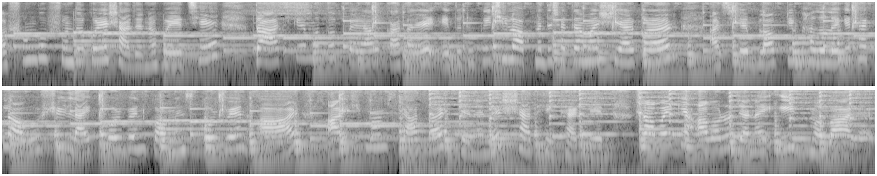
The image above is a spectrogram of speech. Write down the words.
অসম্ভব সুন্দর করে সাজানো হয়েছে। তো আজকের মতো পেরাল কাতারের এতটুকুই ছিল আপনাদের সাথে আমার শেয়ার করার। আজকের ব্লগটি ভালো লেগে থাকলে অবশ্যই লাইক করবেন কমেন্টস করবেন, আর আয়ুষ্মান কাতার চ্যানেলের সাথেই থাকবেন। সবাইকে আবারও জানাই ঈদ মোবারক।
